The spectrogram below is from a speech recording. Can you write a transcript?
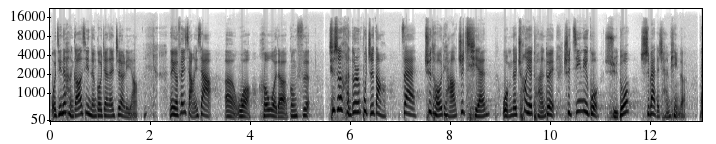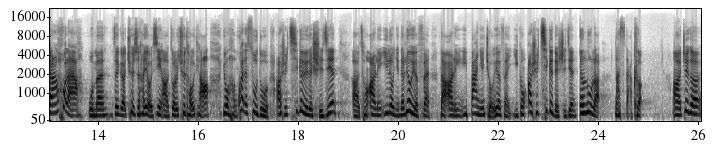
我今天很高兴能够站在这里啊，那个分享一下，呃，我和我的公司。其实很多人不知道。在去头条之前，我们的创业团队是经历过许多失败的产品的。当然后来啊，我们这个确实很有幸啊，做了趣头条，用很快的速度，二十七个月的时间啊，从二零一六年的六月份到二零一八年九月份，一共二十七个月的时间登陆了纳斯达克。啊，这个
